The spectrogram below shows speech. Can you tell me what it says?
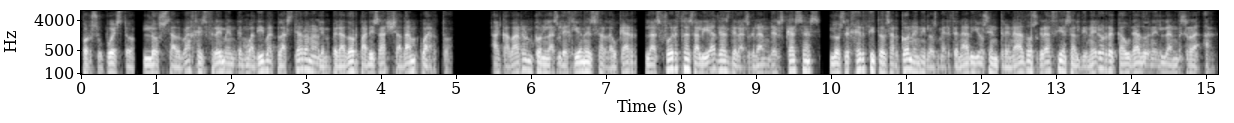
Por supuesto, los salvajes Fremen de Muad'Dib aplastaron al emperador Parisa Shaddam IV. Acabaron con las legiones Sardaukar, las fuerzas aliadas de las grandes casas, los ejércitos Arkonen y los mercenarios entrenados gracias al dinero recaudado en el Landsraad.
